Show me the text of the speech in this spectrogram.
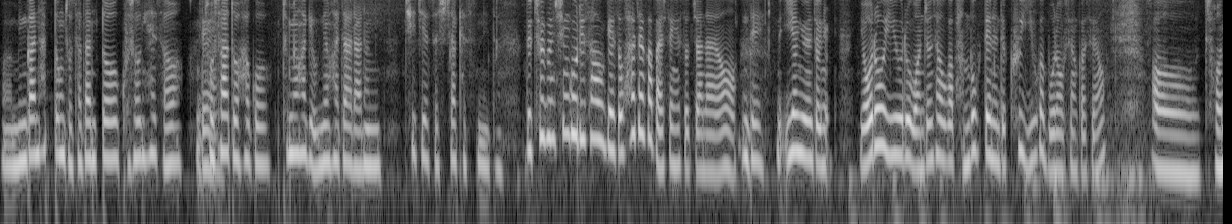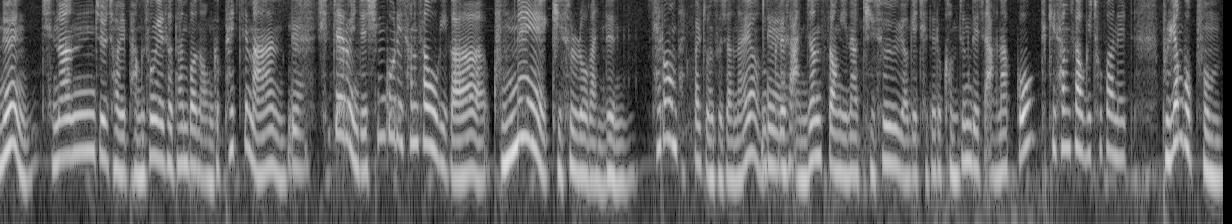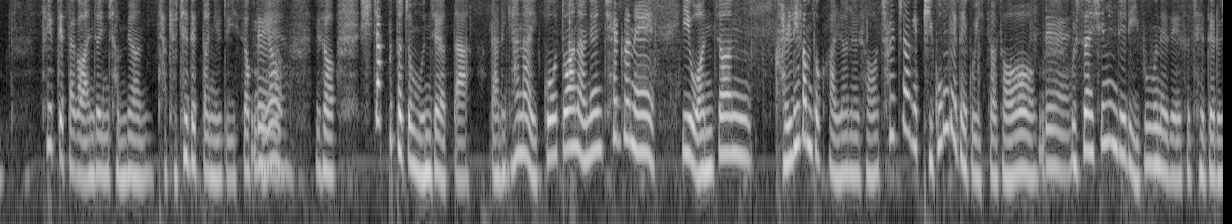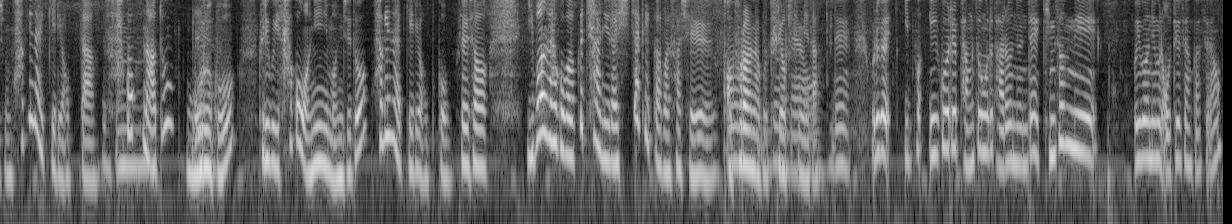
어, 민간 합동 조사단 또 구성해서 네. 조사도 하고 투명하게 운영하자라는 취지에서 시작했습니다. 근데 최근 신고리 사옥에서 화재가 발생했었잖아요. 네. 이항 위원장님 여러 이유로 원전 사고가 반복되는데 그 이유가 뭐라고 생각하세요? 어, 저는 지난주 저희 방송에서도 한번 언급했지만 네, 실제로 이제 신고리 3, 4호기가 국내 기술로 만든 새로운 핵발전소잖아요. 네. 그래서 안전성이나 기술력이 제대로 검증되지 않았고 특히 3, 4호기 초반에 불량 부품 투입됐다가 완전히 전면 다 교체됐던 일도 있었고요. 네, 그래서 시작부터 좀 문제였다라는 게 하나 있고 또 하나는 최근에 이 원전 관리 감독 관련해서 철저하게 비공개되고 있어서 네. 울산 시민들이 이 부분에 대해서 제대로 좀 확인할 길이 없다. 그래서 사고가 음. 나도 모르고 그리고 이 사고 원인이 뭔지도 확인할 길이 없고 그래서 이번 사고가 끝이 아니라 시작일까봐 사실 더 어, 불안하고 그러네요. 두렵습니다. 네, 우리가 이, 이거를 방송으로 다뤘는데 김선미 의원님은 어떻게 생각하세요?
